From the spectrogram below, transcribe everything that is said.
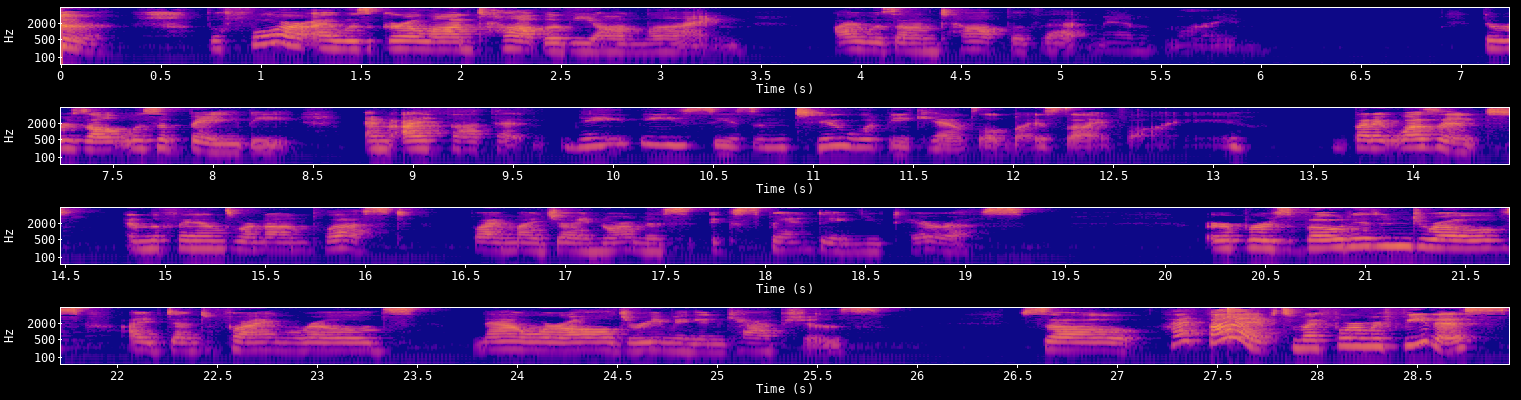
Okay. Before I was girl on top of E Online, I was on top of that man of. The result was a baby, and I thought that maybe season two would be canceled by Syfy. But it wasn't, and the fans were nonplussed by my ginormous expanding uterus. Earpers voted in droves, identifying roads. Now we're all dreaming in captchas. So, high five to my former fetus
